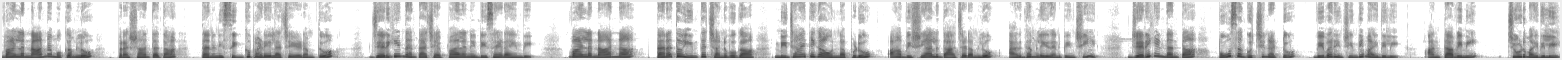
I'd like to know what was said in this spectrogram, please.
వాళ్ళ నాన్న ముఖంలో ప్రశాంతత తనని సిగ్గుపడేలా చేయడంతో జరిగిందంతా చెప్పాలని డిసైడ్ అయింది. వాళ్ళ నాన్న తనతో ఇంత చనువుగా నిజాయితీగా ఉన్నప్పుడు ఆ విషయాలు దాచడంలో అర్థం లేదనిపించి జరిగిందంతా పూసగుచ్చినట్టు వివరించింది మైథిలి. అంతా విని చూడు మైథిలి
